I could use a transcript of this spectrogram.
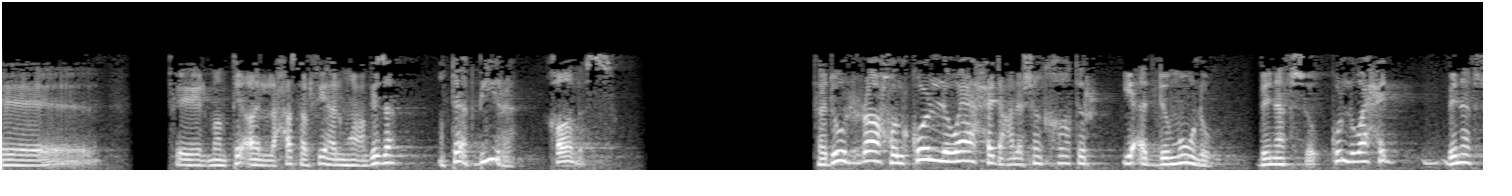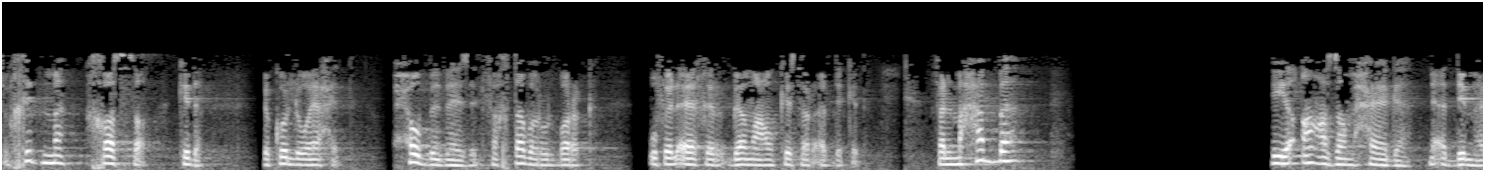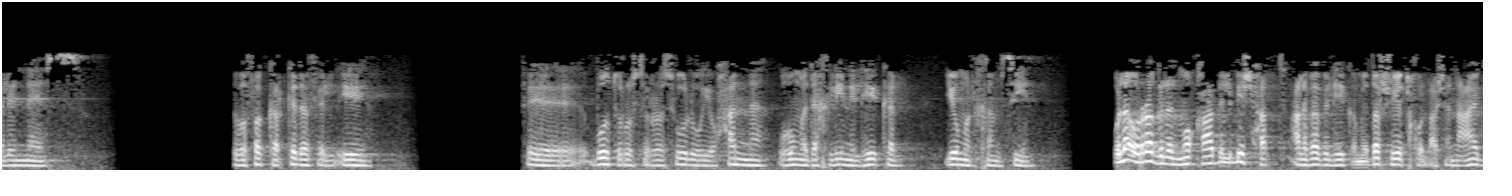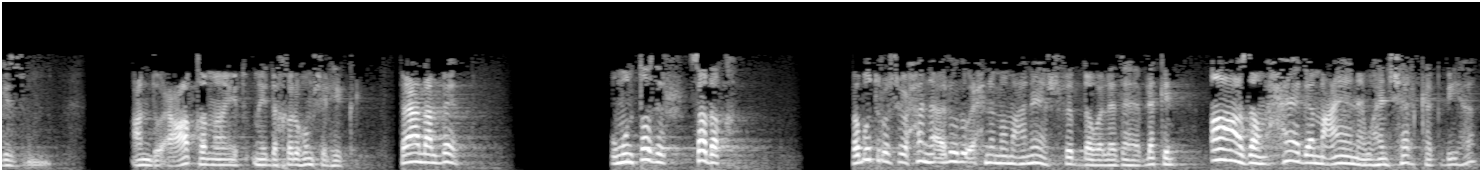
في المنطقة اللي حصل فيها المعجزة منطقة كبيرة خالص. فدول راحوا لكل واحد علشان خاطر يقدموا له بنفسه. كل واحد بنفسه. خدمة خاصة كده لكل واحد. حب باذل فاختبروا البركة. وفي الآخر جمعوا كسر قد كده. فالمحبة هي أعظم حاجة نقدمها للناس. بفكر كده في الإيه؟ في بطرس الرسول ويوحنا وهم داخلين الهيكل يوم الخمسين. ولقوا الراجل المقعد اللي بيشحت على باب الهيكل ما يقدرش يدخل عشان عاجز عنده إعاقة ما يدخلهمش الهيكل. فقعد على الباب. ومنتظر صدق. فبطرس ويوحنا قالوا له إحنا ما معناش فضة ولا ذهب لكن أعظم حاجة معانا وهنشاركك بيها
